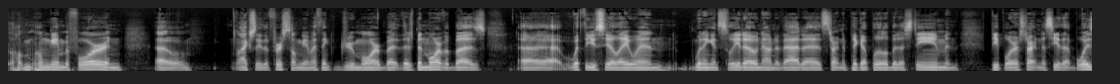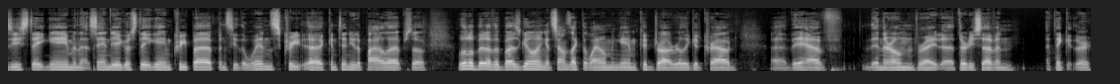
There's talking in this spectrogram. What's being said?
home, home game before, and uh, well, actually the first home game I think drew more, but there's been more of a buzz uh, with the UCLA win, winning against Toledo. Now Nevada is starting to pick up a little bit of steam, and people are starting to see that Boise State game and that San Diego State game creep up and see the wins creep, uh, continue to pile up. So a little bit of a buzz going. It sounds like the Wyoming game could draw a really good crowd. Uh, they have in their own right uh, 37. I think or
